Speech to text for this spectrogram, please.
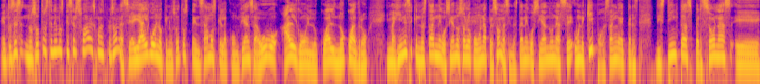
Entonces, nosotros tenemos que ser suaves con las personas. Si hay algo en lo que nosotros pensamos que la confianza hubo algo en lo cual no cuadró, imagínense que no está negociando solo con una persona, sino está negociando una, un equipo. Están eh, distintas personas eh,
